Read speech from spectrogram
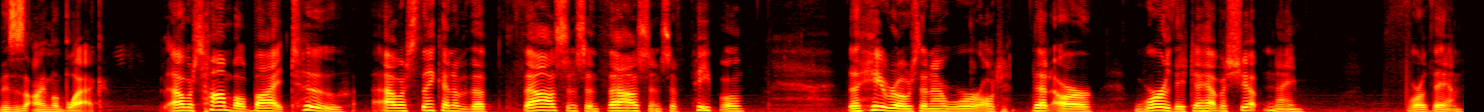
Mrs. Ima Black. I was humbled by it too. I was thinking of the thousands and thousands of people, the heroes in our world that are worthy to have a ship named for them.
